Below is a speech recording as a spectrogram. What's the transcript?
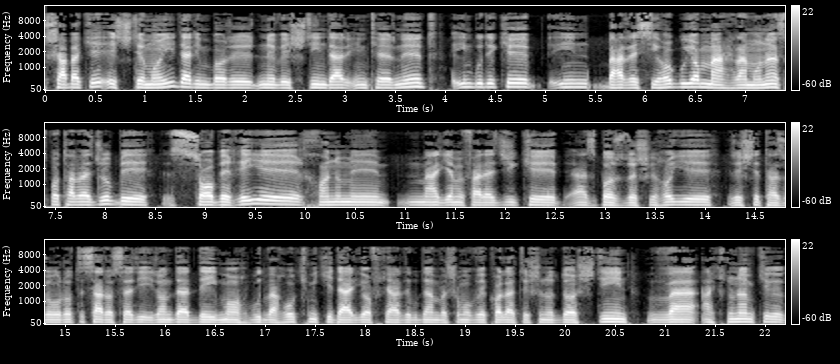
شبکه اجتماعی در این باره نوشتین در اینترنت این بوده که این بررسی ها گویا محرمانه است با توجه به سابقه خانم مریم فرجی که از بازداشتی های رشته تظاهرات سراسری ایران در دی ماه بود و حکمی که دریافت کرده بودن و شما وکالتشون رو داشتین و اکنون هم که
